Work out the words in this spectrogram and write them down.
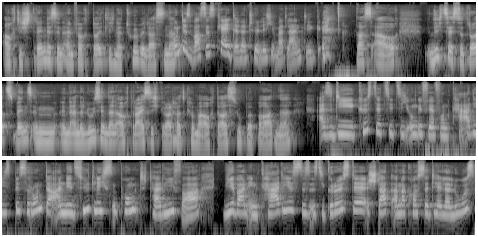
auch die Strände sind einfach deutlich naturbelassener. Und das Wasser ist kälter natürlich im Atlantik. Das auch. Nichtsdestotrotz, wenn es in Andalusien dann auch 30 Grad hat, kann man auch da super baden. Ne? Also die Küste zieht sich ungefähr von Cadiz bis runter an den südlichsten Punkt Tarifa. Wir waren in Cadiz, das ist die größte Stadt an der Costa de la Luz.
